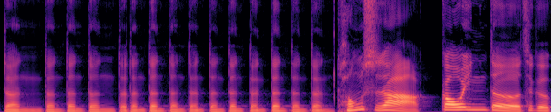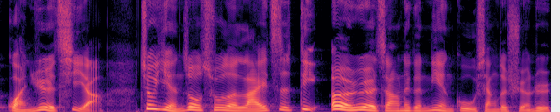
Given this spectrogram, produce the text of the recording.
噔噔噔噔噔噔噔噔噔噔噔噔噔噔。同时啊，高音的这个管乐器啊。就演奏出了来自第二乐章那个念故乡的旋律，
